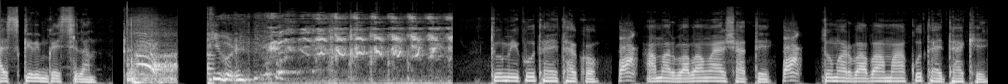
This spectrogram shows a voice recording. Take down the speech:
আইসক্রিম খাইছিলাম। তুমি কোথায় থাকো? আমার বাবা মায়ের সাথে। তোমার বাবা মা কোথায় থাকে?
